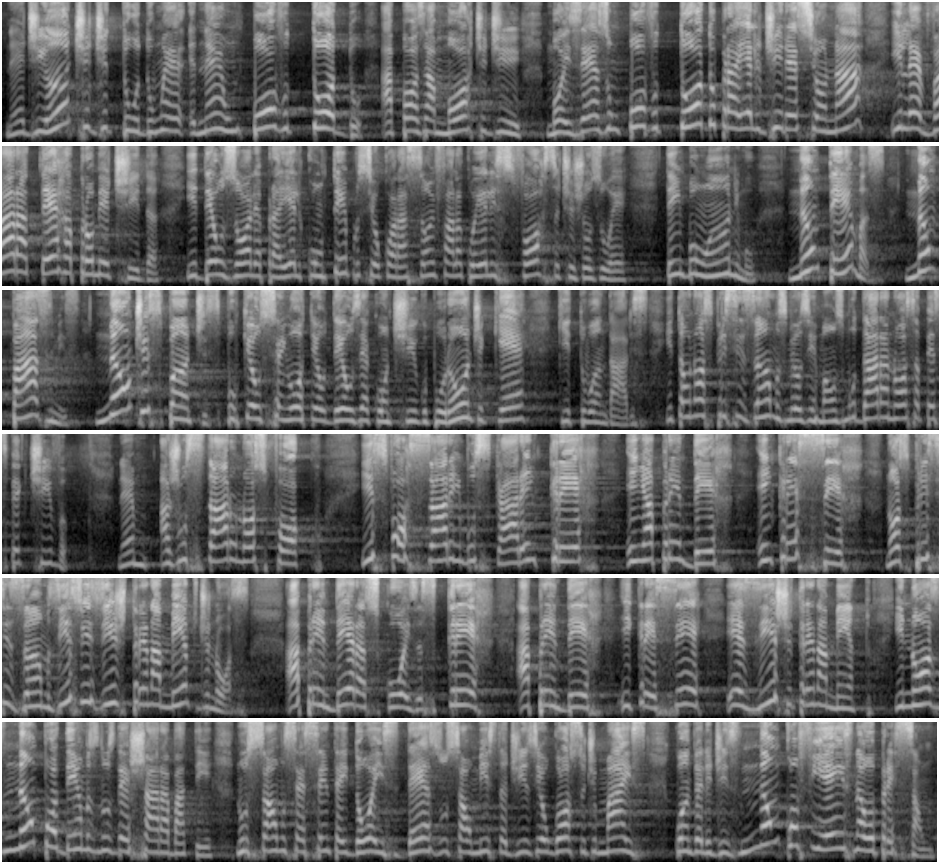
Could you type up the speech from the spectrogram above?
Né, diante de tudo, um, é, né, um povo todo, após a morte de Moisés, um povo todo para ele direcionar e levar à terra prometida. E Deus olha para ele, contempla o seu coração e fala com ele: Esforça-te, Josué, tem bom ânimo, não temas, não pasmes, não te espantes, porque o Senhor teu Deus é contigo por onde quer que tu andares. Então nós precisamos, meus irmãos, mudar a nossa perspectiva né? ajustar o nosso foco, esforçar em buscar, em crer, em aprender, em crescer. Nós precisamos, isso exige treinamento de nós. Aprender as coisas, crer, aprender e crescer, existe treinamento. E nós não podemos nos deixar abater. No Salmo 62, 10, o salmista diz, e eu gosto demais quando ele diz: Não confieis na opressão.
